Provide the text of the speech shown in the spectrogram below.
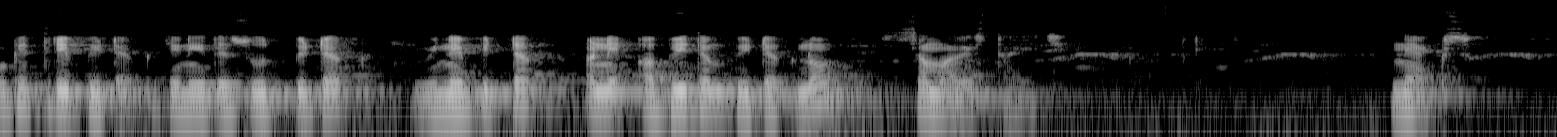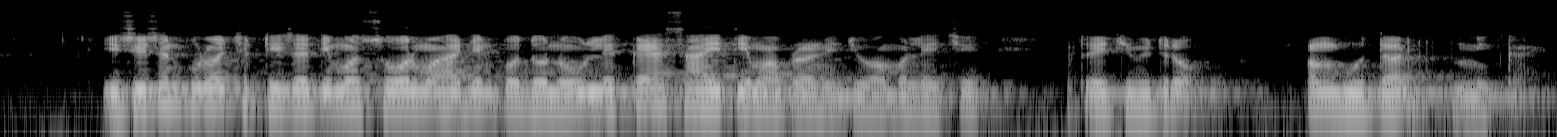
ઓકે, ત્રિપિટક, જેની અંદર સુદપિટક વિનયપિટક અને અભિધમ પિટકનો સમાવેશ થાય છે. નેક્સ્ટ ઈસવીસન પૂર્વ છઠ્ઠી સદીમાં સોર મહાજન પદોનો ઉલ્લેખ કયા સાહિત્યમાં આપણને જોવા મળે છે? તો એ છે મિત્રો, અંગુતર નિકાય.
